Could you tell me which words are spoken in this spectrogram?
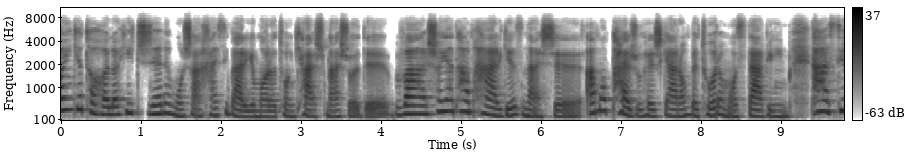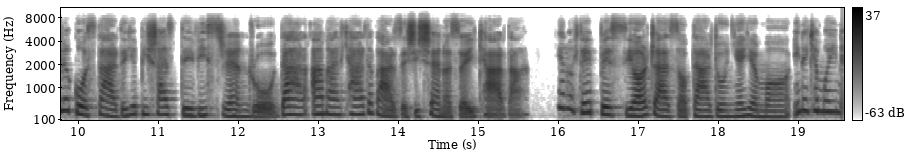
با اینکه تا حالا هیچ ژن مشخصی برای ماراتون کشف نشده و شاید هم هرگز نشه اما پژوهشگران به طور مستقیم تاثیر گسترده بیش از دویست ژن رو در عملکرد ورزشی شناسایی کردن. یه نکته بسیار جذاب در دنیای ما اینه که ما این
